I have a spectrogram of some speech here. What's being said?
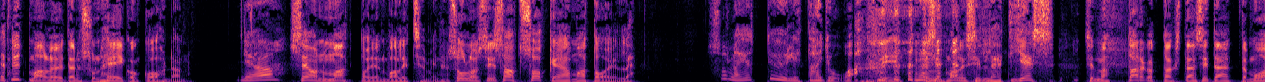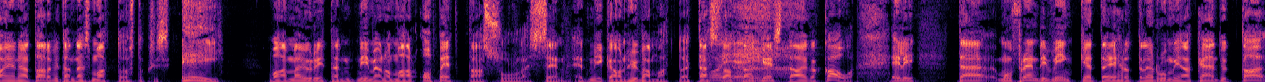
Että nyt mä oon löytänyt sun heikon kohdan. Joo. Se on mattojen valitseminen. Sulla on siis, sä oot sokea matoille. Sulla ei ole tyylitajua. Niin. Ja sitten mä olin silleen, että jes. Sitten mä, tarkoittaako tämä sitä, että mua ei enää tarvita näissä mattoostoksissa? Ei. Vaan mä yritän nyt nimenomaan opettaa sulle sen, että mikä on hyvä matto. Että tässä Voi saattaa ei. kestää aika kauan. Eli tämä mun friendin vinkki, että ehdottele rumia, kääntyy ta-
